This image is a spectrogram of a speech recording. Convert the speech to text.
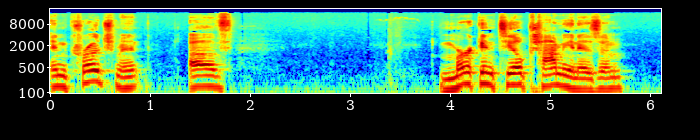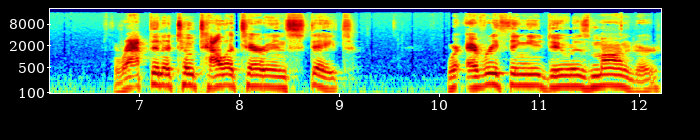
encroachment of mercantile communism wrapped in a totalitarian state where everything you do is monitored,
